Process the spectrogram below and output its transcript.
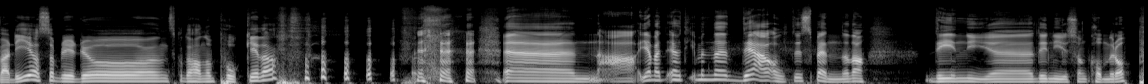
verdi, og så blir det jo Skal du ha noe poki, da? uh, Nei, jeg jeg vet, ikke, men eh, det er jo alltid spennende, da. De nye, de nye som kommer opp.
